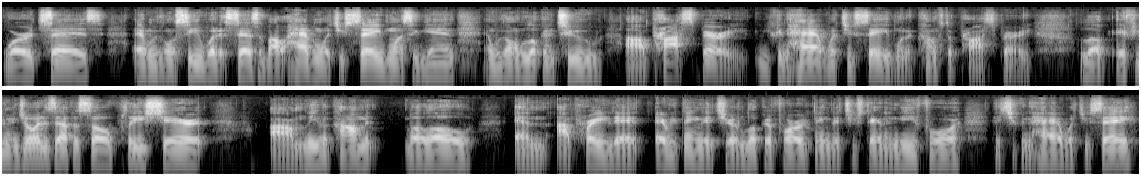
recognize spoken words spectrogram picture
word says and we're going to see what it says about having what you say once again and we're going to look into uh, prosperity you can have what you say when it comes to prosperity look if you enjoyed this episode please share it um, leave a comment below and I pray that everything that you're looking for, everything that you stand in need for, that you can have what you say.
